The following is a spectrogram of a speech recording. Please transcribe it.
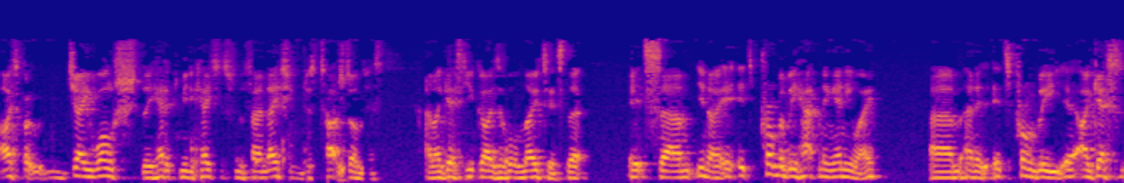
I spoke with Jay Walsh, the head of communications from the foundation, just touched on this. And I guess you guys have all noticed that it's, um, you know, it, it's probably happening anyway. Um, and it, it's probably, I guess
